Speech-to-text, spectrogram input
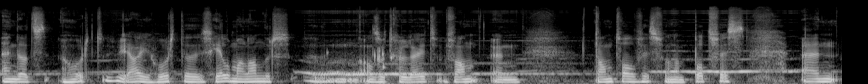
En dat hoort, ja, je hoort, dat is helemaal anders uh, als het geluid van een tandwalvis, van een potvis. En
